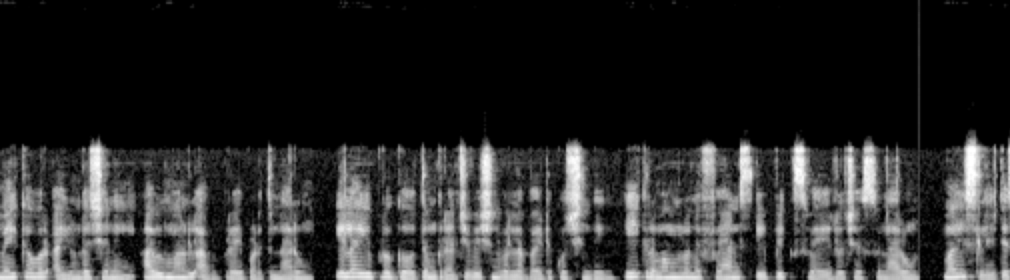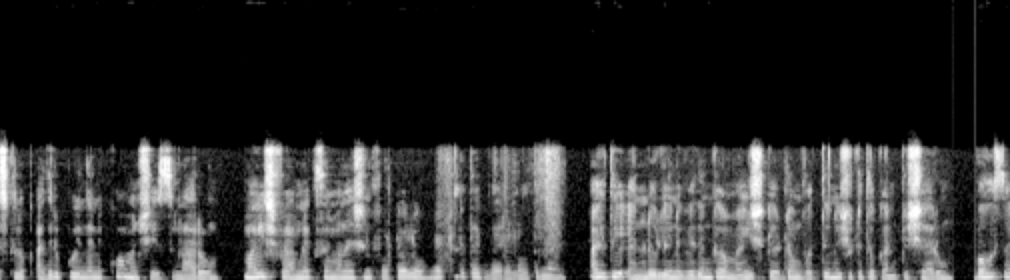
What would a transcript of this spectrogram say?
మేకవర్ అయ్యుండొచ్చని అభిమానులు అభిప్రాయపడుతున్నారు. ఇలా ఇప్పుడు గౌతమ్ గ్రాడ్యుయేషన్ వల్ల బయటకు వచ్చింది ఈ క్రమంలోనే ఫ్యాన్స్ ఈ పిక్స్ వైరల్ చేస్తున్నారు. మహేష్ లేటెస్ట్ లుక్ అదిరిపోయిందని కామెంట్ చేస్తున్నారు. మహేష్ ఫ్యామిలీకి సంబంధించిన ఫోటోలు నెట్ వైరల్ అవుతున్నాయి. అయితే ఎన్నడూ లేని విధంగా మహేష్ గడ్డం ఒత్తిన చుట్టుతో కనిపించారు. బహుశా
